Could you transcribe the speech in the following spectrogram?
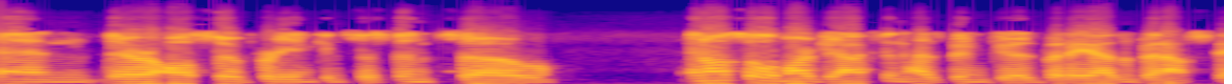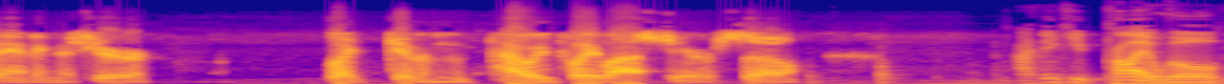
and they're also pretty inconsistent. So, and also Lamar Jackson has been good, but he hasn't been outstanding this year, like given how he played last year. So, I think he probably will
